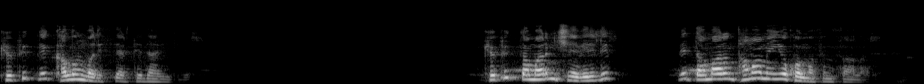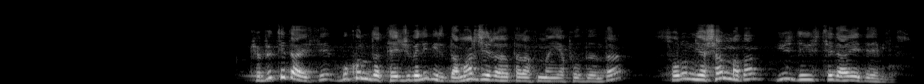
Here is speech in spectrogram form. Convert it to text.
köpük ve kalın varisler tedavi edilir. Köpük damarın içine verilir ve damarın tamamen yok olmasını sağlar. Köpük tedavisi bu konuda tecrübeli bir damar cerrahı tarafından yapıldığında sorun yaşanmadan %100 tedavi edilebilir.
